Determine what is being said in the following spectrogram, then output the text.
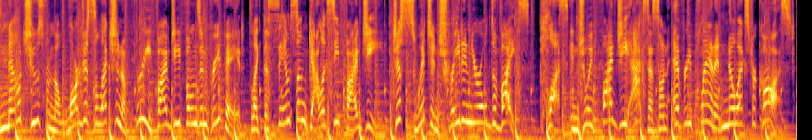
Now choose from the largest selection of free 5G phones in prepaid, like the Samsung Galaxy 5G. Just switch and trade in your old device. Plus, enjoy 5G access on every plan at no extra cost.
